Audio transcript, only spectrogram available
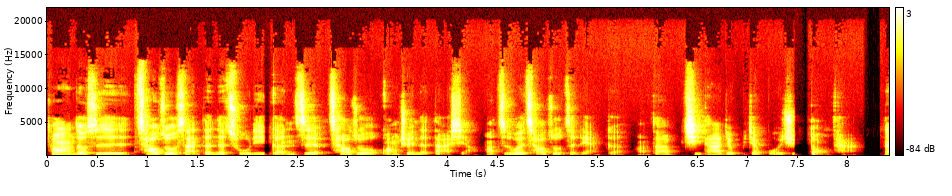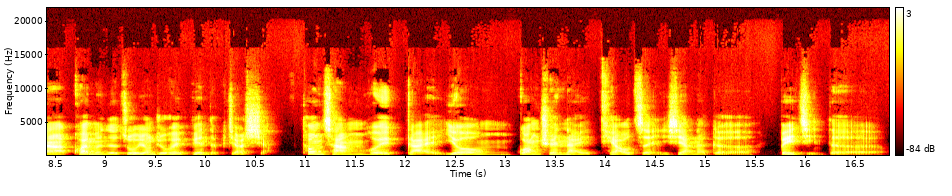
通常都是操作闪灯的处理跟只操作光圈的大小啊，只会操作这两个啊，它其他就比较不会去动它。那快门的作用就会变得比较小，通常会改用光圈来调整一下那个背景的。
